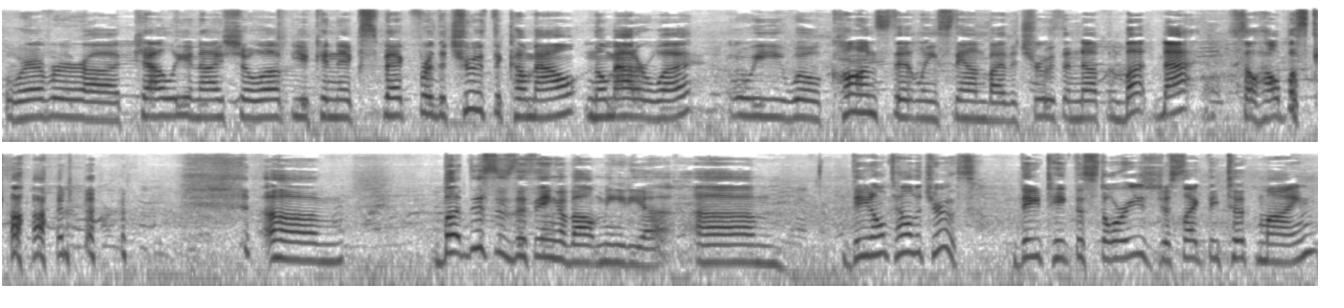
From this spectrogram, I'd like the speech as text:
Wherever uh, Kelly and I show up, you can expect for the truth to come out no matter what. We will constantly stand by the truth and nothing but that. So help us God. um, but this is the thing about media um, they don't tell the truth. They take the stories just like they took mine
